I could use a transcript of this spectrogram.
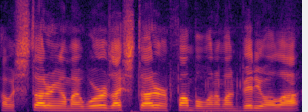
I was stuttering on my words. I stutter and fumble when I'm on video a lot.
